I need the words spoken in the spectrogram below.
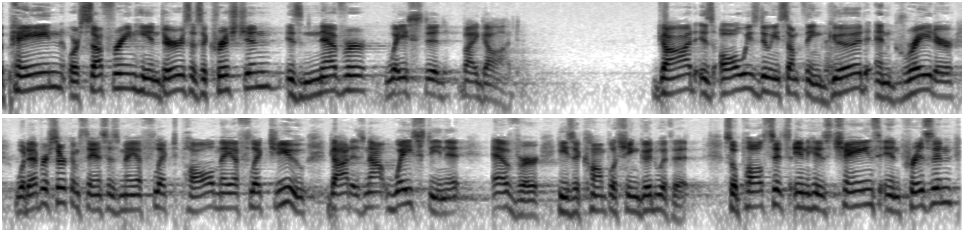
The pain or suffering he endures as a Christian is never wasted by God. God is always doing something good and greater. Whatever circumstances may afflict Paul, may afflict you, God is not wasting it ever. He's accomplishing good with it. So Paul sits in his chains in prison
